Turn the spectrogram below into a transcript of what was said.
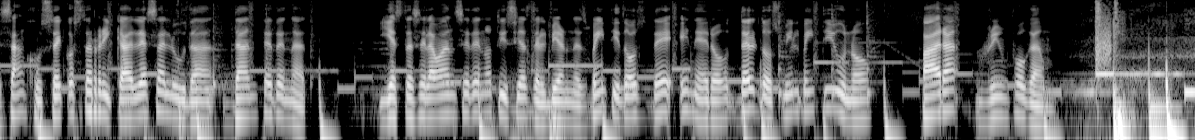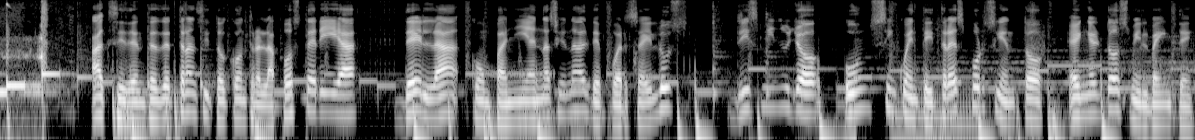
San José, Costa Rica, les saluda Dante Denat. Y este es el avance de noticias del viernes 22 de enero del 2021 para Rinfogam. Accidentes de tránsito contra la postería de la Compañía Nacional de Fuerza y Luz disminuyó un 53% en el 2020.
